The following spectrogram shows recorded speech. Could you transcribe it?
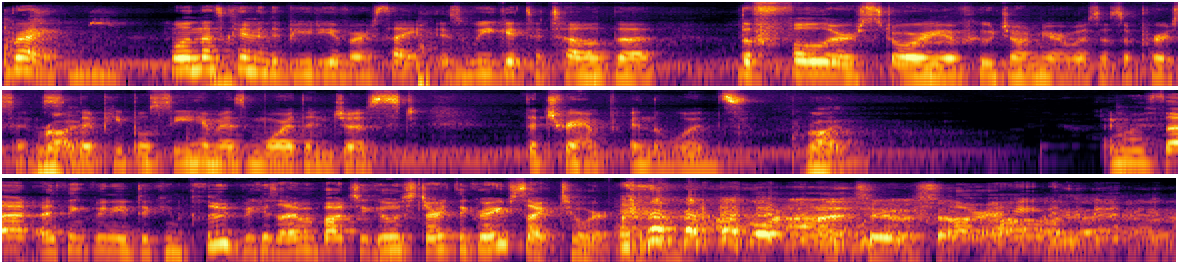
Right. Well, and that's kind of the beauty of our site is we get to tell the the fuller story of who John Muir was as a person, so that people see him as more than just the tramp in the woods. Right. And with that, I think we need to conclude because I'm about to go start the gravesite tour. I'm going on it too, so. All right. Oh,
